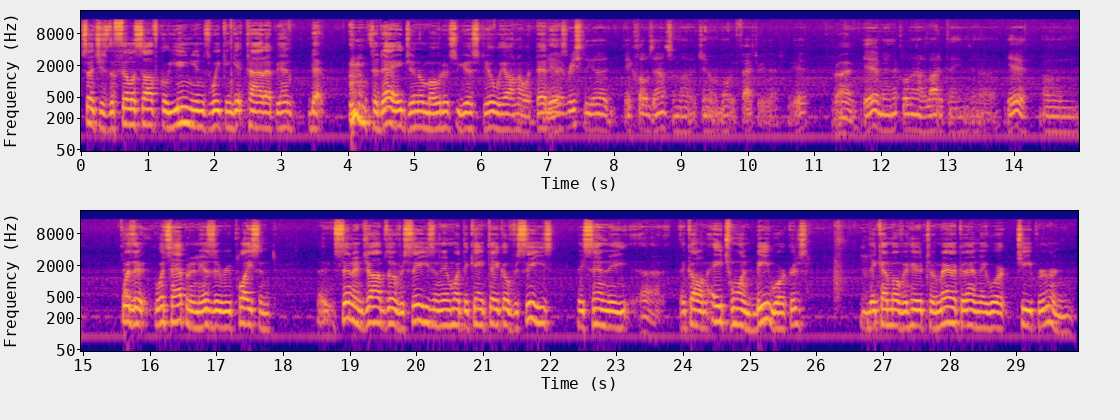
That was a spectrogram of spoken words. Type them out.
such as the philosophical unions we can get tied up in that today, General Motors, U.S. Steel, we all know what that yeah. is, Recently, uh, they closed down some uh, General Motor factories. Actually. Yeah. Right. Yeah, man. They're closing out a lot of things. And, uh, yeah. Um, Whether what's happening is they're replacing, uh, sending jobs overseas, and then what they can't take overseas, they send the, uh, they call them H-1B workers. They mm-hmm. come over here to America and they work cheaper and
